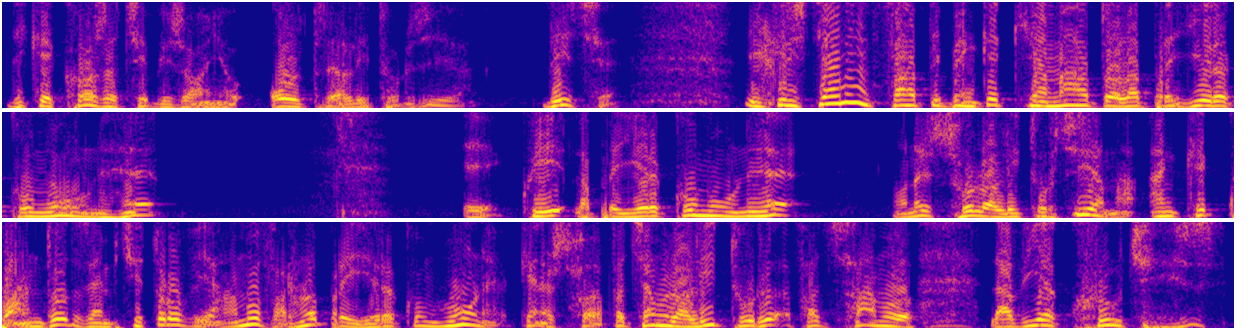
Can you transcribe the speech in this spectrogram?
di che cosa c'è bisogno oltre alla liturgia? Dice, il cristiano infatti, benché chiamato alla preghiera comune, e qui la preghiera comune non è solo la liturgia, ma anche quando, ad esempio, ci troviamo a fare una preghiera comune, che ne so, facciamo la, litur- facciamo la via crucis,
